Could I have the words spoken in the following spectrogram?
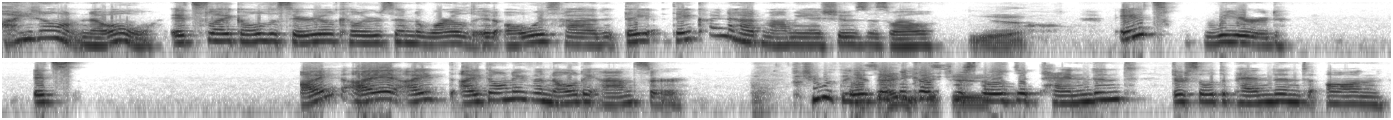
I don't know. It's like all the serial killers in the world. It always had they they kind of had mommy issues as well. Yeah. It's weird. It's I I I I don't even know the answer. you would think Is it because they're so dependent? They're so dependent on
